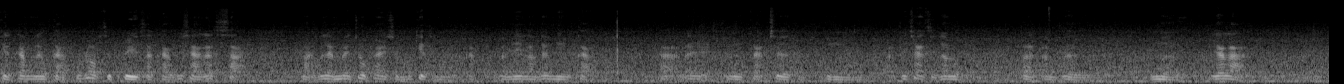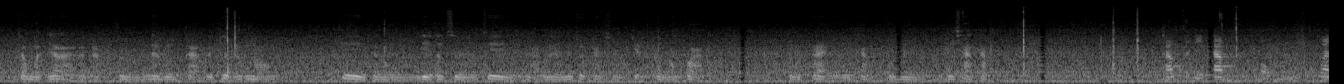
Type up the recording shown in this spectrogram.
ต้องมีกิกรรมในโอกาสครบรอบ 10 ปีสาขาวิชารัฐศาสตร์มหาวิทยาลัยแม่โจ้แพร่ชมเกียรติมาครับวันนี้เราได้มีโอกาสได้มีโอกาสเชิญคุณอภิชาติสินนรงค์ปลัดอำเภอเมืองยะลาจังหวัดยะลานะครับซึ่งได้มีโอกาสไปเที่ยวน้องๆที่กำลังเรียนหนังสือที่มหาวิทยาลัยแม่โจ้แพร่ชมเกียรติคนน้องกว่าจังหวัดแพร่อย่างนี้ครับคุณอภิชาติครับ ครับสวัสดีครับผมว่า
